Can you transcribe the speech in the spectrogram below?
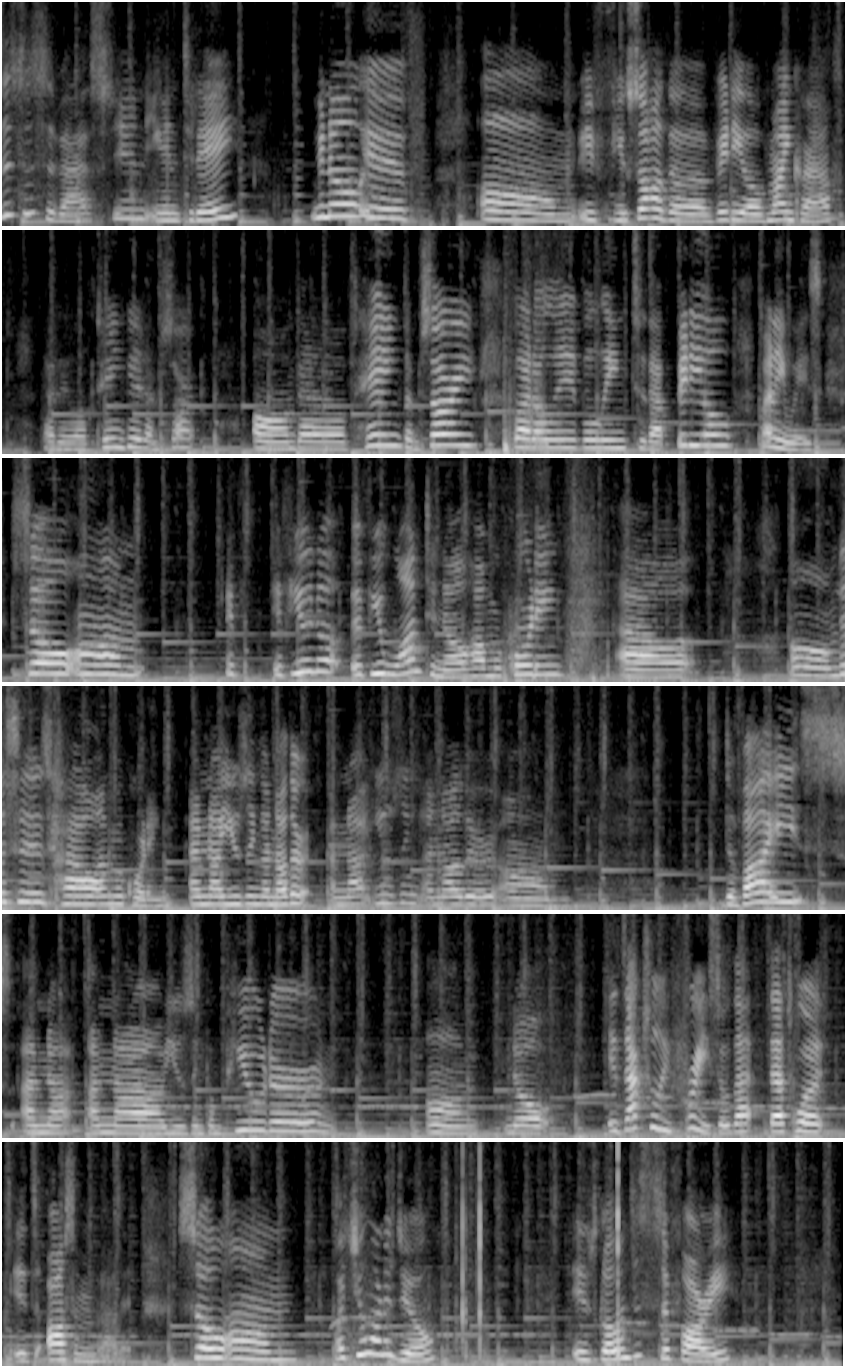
This is Sebastian, and today, you know, if um if you saw the video of Minecraft that I love tanked, I'm sorry. Um, that I love tanked, I'm sorry, but I'll leave a link to that video. But anyways, so um, if if you know if you want to know how I'm recording, uh um, this is how I'm recording. I'm not using another. I'm not using another um, device. I'm not. I'm not using computer. Um, no, it's actually free. So that that's what it's awesome about it. So um, what you want to do is go into Safari.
